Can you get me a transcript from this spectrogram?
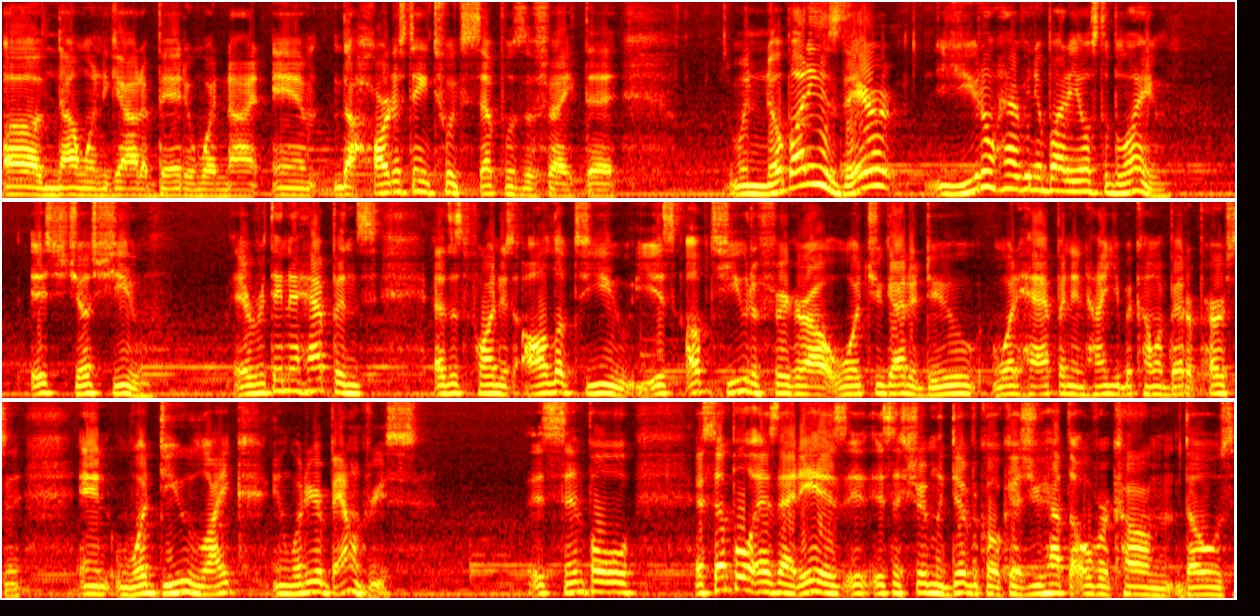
uh, not wanting to get out of bed and whatnot. And the hardest thing to accept was the fact that when nobody is there, you don't have anybody else to blame. It's just you. Everything that happens at this point is all up to you. It's up to you to figure out what you got to do, what happened, and how you become a better person. And what do you like, and what are your boundaries as simple as simple as that is it's extremely difficult because you have to overcome those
